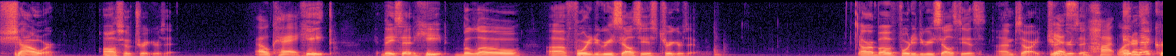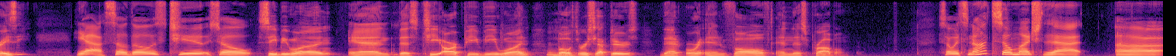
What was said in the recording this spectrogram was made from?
shower also triggers it. Okay. Heat. They said heat below uh, 40 degrees Celsius triggers it. Or above 40 degrees Celsius, I'm sorry, triggers Yes, it. hot water. Isn't that crazy? Yeah. So those two. So CB1 and this TRPV1, both receptors that are involved in this problem. so it's not so much that. Uh,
